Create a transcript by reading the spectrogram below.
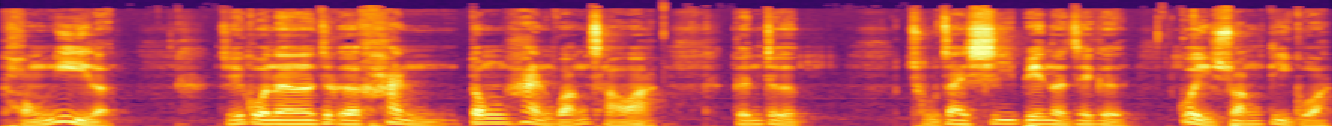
同意了。结果呢，这个汉东汉王朝啊，跟这个处在西边的这个贵霜帝国啊，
